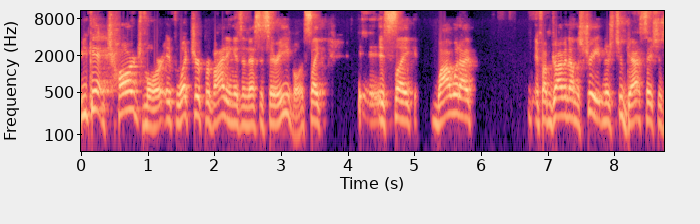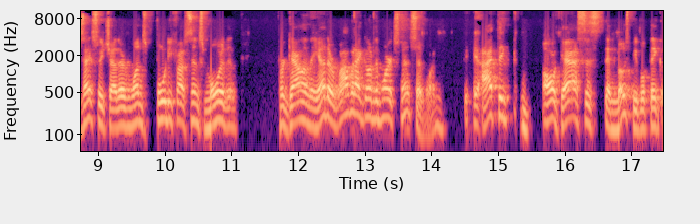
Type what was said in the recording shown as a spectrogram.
You can't charge more if what you're providing is a necessary evil. It's like, it's like, why would I if I'm driving down the street and there's two gas stations next to each other and one's 45 cents more than per gallon the other, why would I go to the more expensive one? I think all gas is, and most people think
